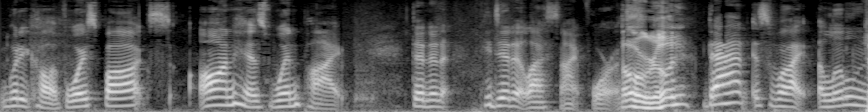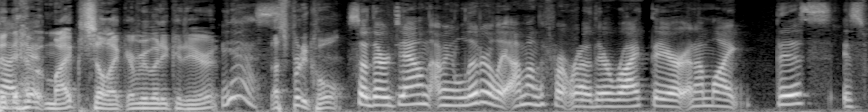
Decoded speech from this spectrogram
what do you call it? Voice box on his windpipe. Did it? He did it last night for us. Oh, really? That is why a little Did they have it mic'd so like everybody could hear it? Yes. That's pretty cool. So they're down. I mean, literally, I'm on the front row. They're right there, and I'm like, this is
